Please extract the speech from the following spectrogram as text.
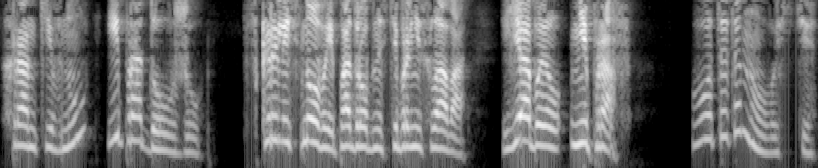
Хран кивнул и продолжил. Скрылись новые подробности Бронислава. Я был неправ. Вот это новости.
